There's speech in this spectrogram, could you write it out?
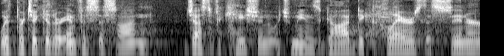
with particular emphasis on justification, which means God declares the sinner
